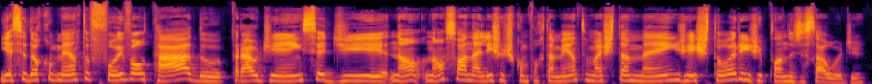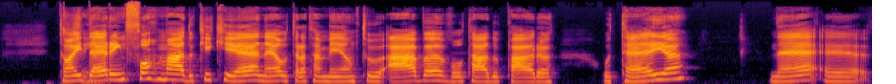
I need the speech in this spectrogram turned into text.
E esse documento foi voltado para a audiência de não, não só analistas de comportamento, mas também gestores de planos de saúde. Então, a Sim. ideia era informar do que, que é né, o tratamento ABA voltado para o TEA, né? é,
